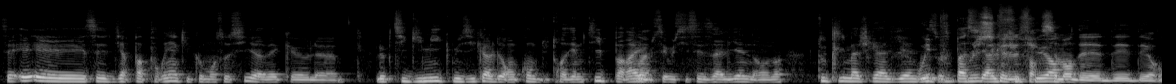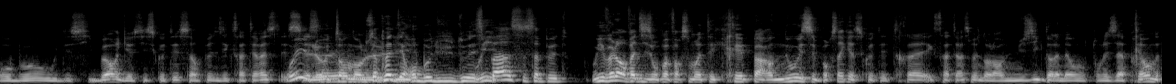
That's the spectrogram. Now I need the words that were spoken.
c'est- Et, et c'est dire pas pour rien qu'ils commence aussi avec euh, le, le petit gimmick musical de rencontre du troisième type, pareil, Ouais. c'est aussi ces aliens, toute l'imagerie alien, Oui, plus, spatial, plus que de futur. forcément des, des, des robots ou des cyborgs, aussi ce côté, c'est un peu des extraterrestres. Oui, c'est ça, autant dans ça le. peut être des robots du, de Oui. l'espace, ça peut être. Oui, voilà, en fait, ils n'ont pas forcément été créés par nous, et c'est pour ça qu'il y a ce côté très extraterrestre, même dans leur musique, dans la manière dont on les appréhende.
